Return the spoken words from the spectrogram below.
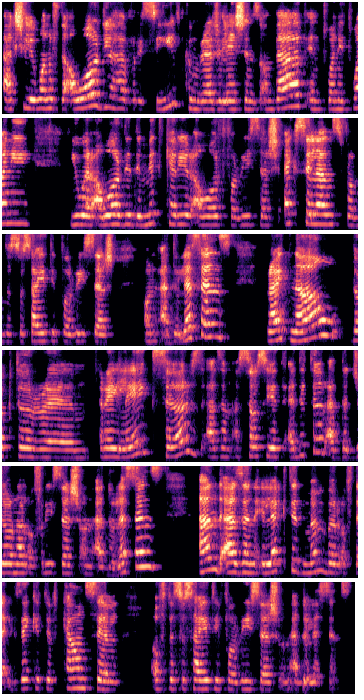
actually one of the award you have received. Congratulations on that. In 2020, you were awarded the Mid-Career Award for Research Excellence from the Society for Research on Adolescence. Right now, Dr. Um, Wray-Lake serves as an associate editor at the Journal of Research on Adolescence and as an elected member of the Executive Council of the Society for Research on Adolescence.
